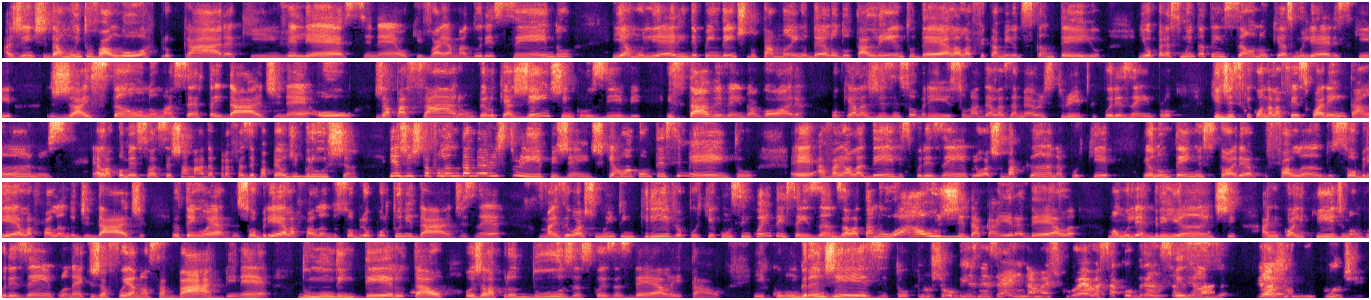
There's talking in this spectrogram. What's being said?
a gente dá muito valor para o cara que envelhece, né? Ou que vai amadurecendo, e a mulher, independente do tamanho dela ou do talento dela, ela fica meio de escanteio. E eu presto muita atenção no que as mulheres que já estão numa certa idade, né? Ou já passaram pelo que a gente, inclusive, está vivendo agora, o que elas dizem sobre isso. Uma delas é Mary Streep, por exemplo que disse que quando ela fez 40 anos, ela começou a ser chamada para fazer papel de bruxa. E a gente está falando da Mary Streep, gente, que é um acontecimento. É, a Viola Davis, por exemplo, eu acho bacana porque eu não tenho história falando sobre ela falando de idade, eu tenho é, sobre ela falando sobre oportunidades, né? Mas eu acho muito incrível porque com 56 anos ela está no auge da carreira dela, uma mulher brilhante. A Nicole Kidman, por exemplo, né, que já foi a nossa Barbie, né, do mundo inteiro tal, hoje ela produz as coisas dela e tal, e com um grande êxito. No show business é ainda mais cruel essa cobrança Ex pela, pela é. juventude.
